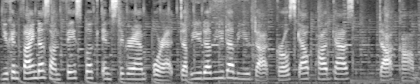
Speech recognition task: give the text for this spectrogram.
You can find us on Facebook, Instagram, or at www.girlscoutpodcast.com.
